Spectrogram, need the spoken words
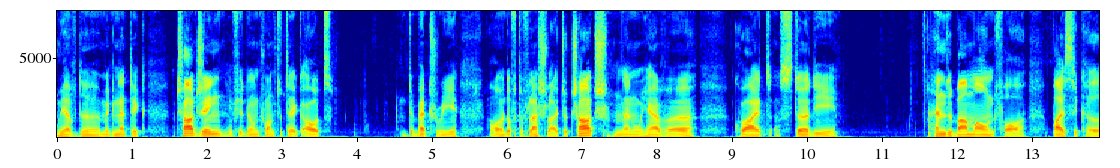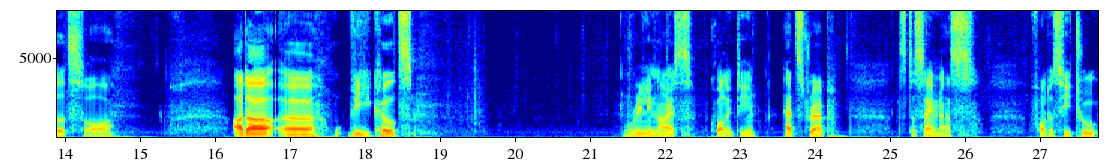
We have the magnetic charging if you don't want to take out the battery out of the flashlight to charge. And then we have a quite sturdy handlebar mount for bicycles or other uh, vehicles. Really nice quality head strap. It's the same as for the C2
